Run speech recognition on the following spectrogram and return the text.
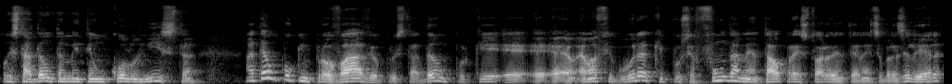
o Estadão também tem um colunista até um pouco improvável para o Estadão, porque é, é, é, é, uma figura que, puxa, é fundamental para a história da internet brasileira,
